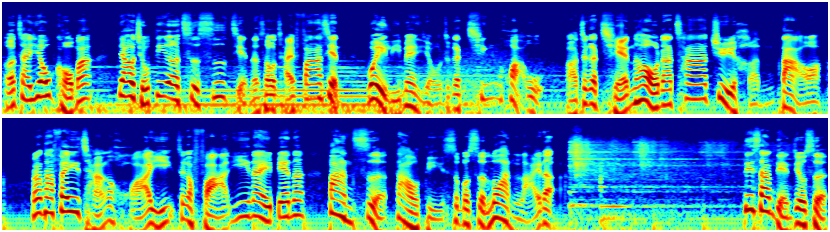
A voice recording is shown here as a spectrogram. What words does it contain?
而在优口妈要求第二次尸检的时候，才发现胃里面有这个氰化物啊，这个前后呢差距很大哦，让他非常怀疑这个法医那一边呢办事到底是不是乱来的。第三点就是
